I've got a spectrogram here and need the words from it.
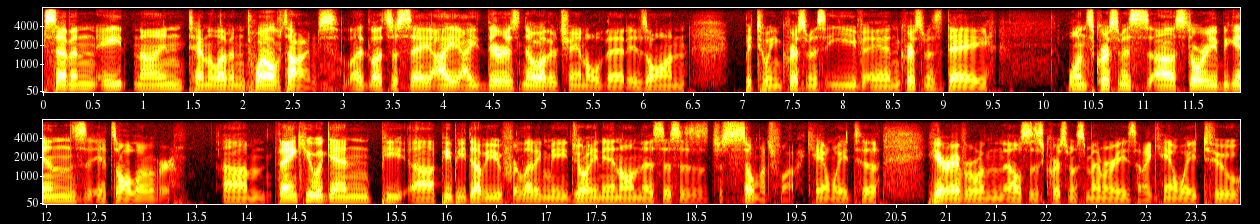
seven, eight, nine, ten, eleven, twelve times. Let, us just say I, I there is no other channel that is on between Christmas Eve and Christmas Day. Once Christmas uh, Story begins, it's all over. Um, thank you again, P, uh, PPW, for letting me join in on this. This is just so much fun. I can't wait to hear everyone else's Christmas memories, and I can't wait to,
